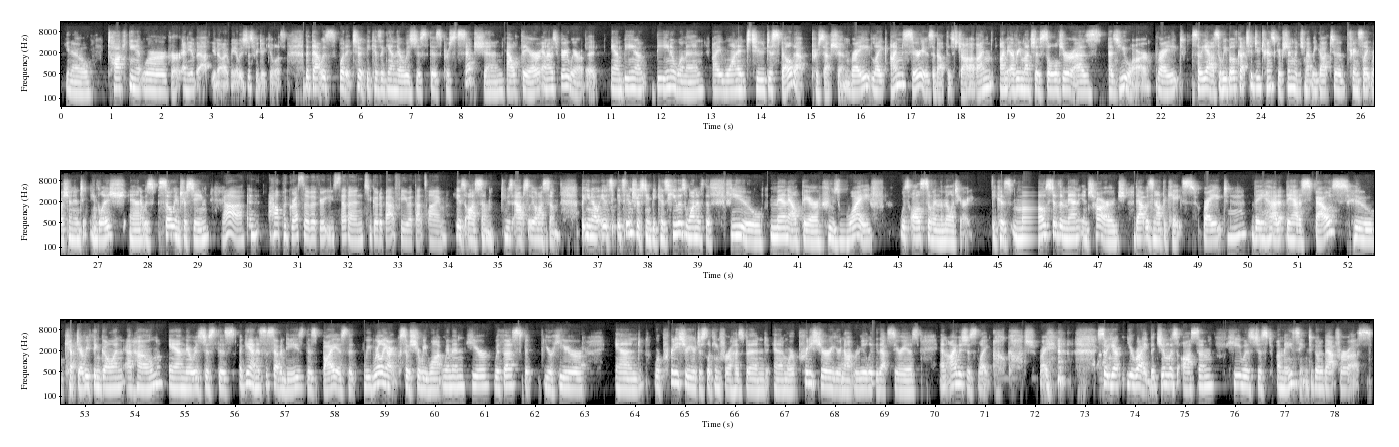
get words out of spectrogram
you know, talking at work or any of that. You know, I mean, it was just ridiculous. But that was what it took because, again, there was just this perception out there, and I was very aware of it and being a being a woman i wanted to dispel that perception right? Like i'm serious about this job. I'm i'm every much a soldier as as you are right? So yeah so we both got to do transcription which meant we got to translate russian into english and it was so interesting. Yeah and how progressive of your e7 to go to bat for you at that time. He is awesome. He was absolutely awesome. But you know it's it's interesting because he was one of the few men out there whose wife was also in the military because most of the men in charge that was not the case right mm-hmm. they had they had a spouse who kept everything going at home and there was just this again it's the 70s this bias that we really aren't so sure we want women here with us but you're here and we're pretty sure you're just looking for a husband and we're pretty sure you're not really that serious and i was just like oh gosh right? So yeah you're right but jim was awesome. He was just amazing to go to bat for us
